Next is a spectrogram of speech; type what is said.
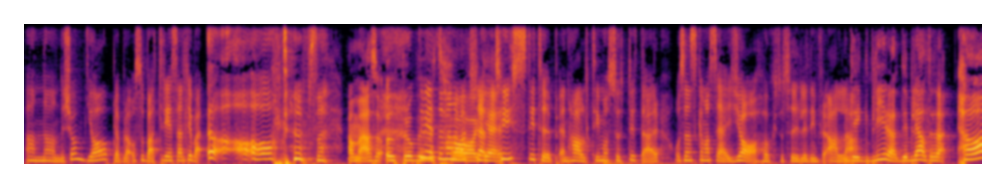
Anna Andersson, ja, bla bla. Och så bara Therese Allt, jag bara "Ah", typ så här. Ja men alltså upprop Du vet när man har varit så här tyst i typ en halvtimme och suttit där och sen ska man säga ja högt och tydligt inför alla. Det blir, det blir alltid såhär ja.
